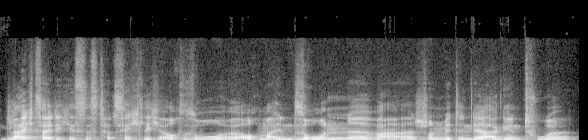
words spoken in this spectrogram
Gleichzeitig ist es tatsächlich auch so, äh, auch mein Sohn äh, war schon mit in der Agentur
